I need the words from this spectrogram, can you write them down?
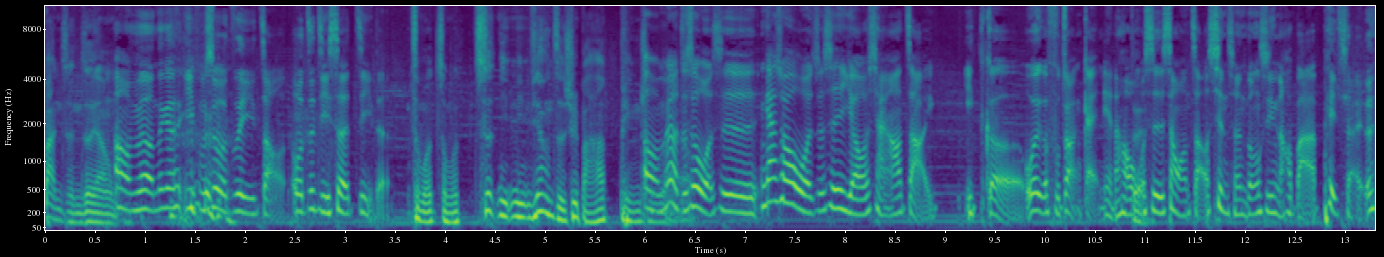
扮成这样哦，没有那个衣服是我自己找，我自己设计的。怎么怎么是你你这样子去把它拼出来？哦，没有，就是我是应该说，我就是有想要找一一个我有一个服装概念，然后我是上网找现成东西，然后把它配起来的。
